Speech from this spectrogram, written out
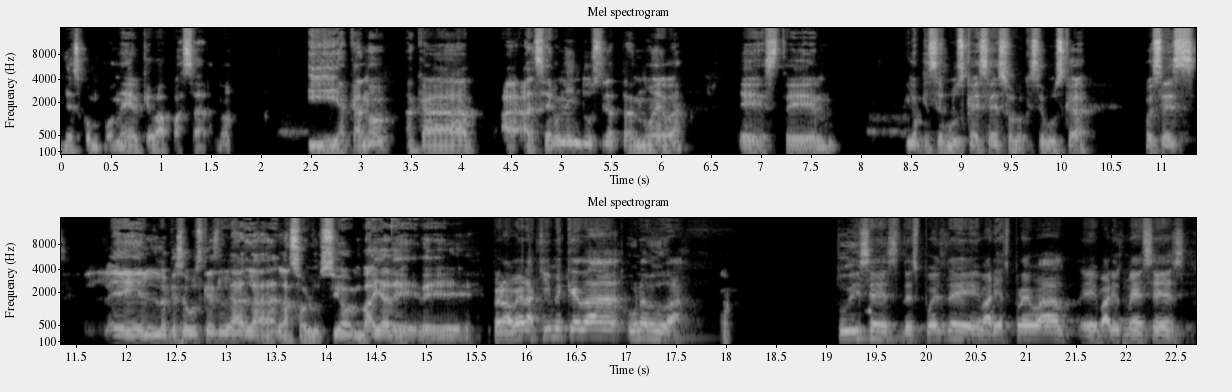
descomponer, qué va a pasar, ¿no? Y acá no, acá al ser una industria tan nueva, este, lo que se busca es eso, lo que se busca pues es eh, lo que se busca es la, solución, vaya de, Pero a ver, aquí me queda una duda. Tú dices, después de varias pruebas, eh, varios meses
